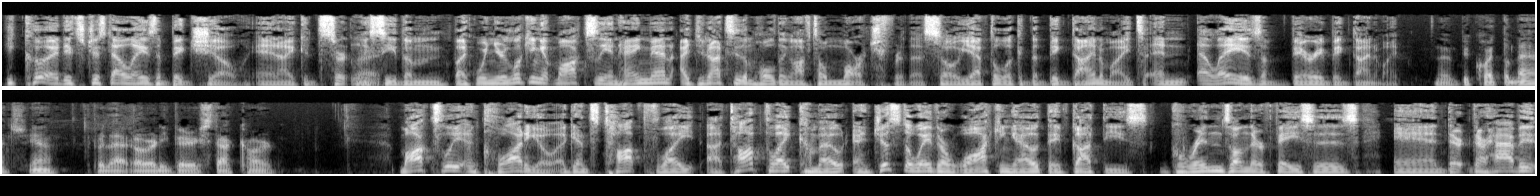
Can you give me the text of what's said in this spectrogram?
He could. It's just LA is a big show, and I could certainly see them like when you're looking at Moxley and Hangman. I do not see them holding off till March for this. So you have to look at the big dynamites, and LA is a very big dynamite. That'd be quite the match, yeah, for that already very stacked card. Moxley and Claudio against Top Flight. Uh, Top Flight come out and just the way they're walking out, they've got these grins on their faces and they're, they're having,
